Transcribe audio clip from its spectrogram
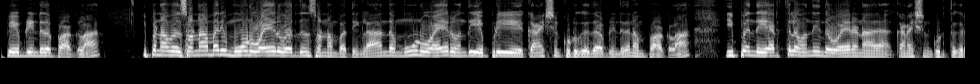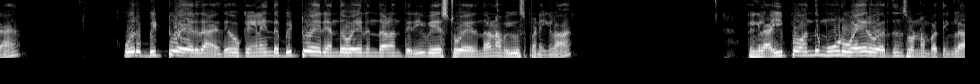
இப்போ எப்படின்றத பார்க்கலாம். இப்போ நம்ம சொன்ன மாதிரி மூணு ஒயர் வருதுன்னு சொன்னோம் பார்த்தீங்களா அந்த மூணு ஒயர் வந்து எப்படி கனெக்ஷன் கொடுக்குது அப்படின்றத நம்ம பார்க்கலாம். இப்போ இந்த எர்த்தில் வந்து இந்த ஒயரை நான் கனெக்ஷன் கொடுத்துக்கிறேன். ஒரு பிட் ஒயர் தான் இது. ஓகேங்களா இந்த பிட் ஒயர் எந்த ஒயர் இருந்தாலும் தெரியும் வேஸ்ட் ஒயர் இருந்தாலும் நம்ம யூஸ் பண்ணிக்கலாம். ஓகேங்களா? இப்போ வந்து மூணு ஒயர் வருதுன்னு சொன்னோம் பார்த்தீங்களா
